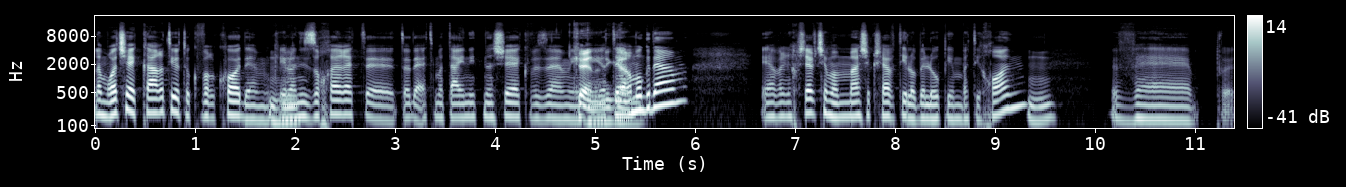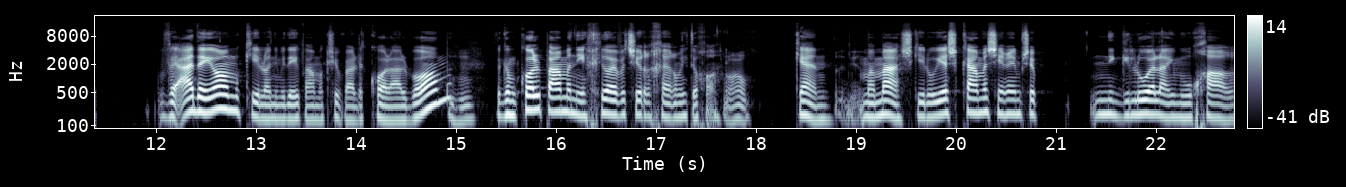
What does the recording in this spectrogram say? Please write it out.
למרות שהכרתי אותו כבר קודם. מהמם. כאילו, אני זוכרת, אה, אתה יודע, את מתי נתנשק וזה כן, מיותר. מוקדם, אה, אבל אני חושבת שממש הקשבתי לו בלופים בתיכון, מהמם. ו... ועד היום, כאילו, אני מדי פעם מקשיבה לכל האלבום, מהמם. וגם כל פעם אני הכי אוהבת שיר אחר מתוכו. וואו. כן, מעניין. ממש. כאילו, יש כמה שירים שנגלו אליי מאוחר.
